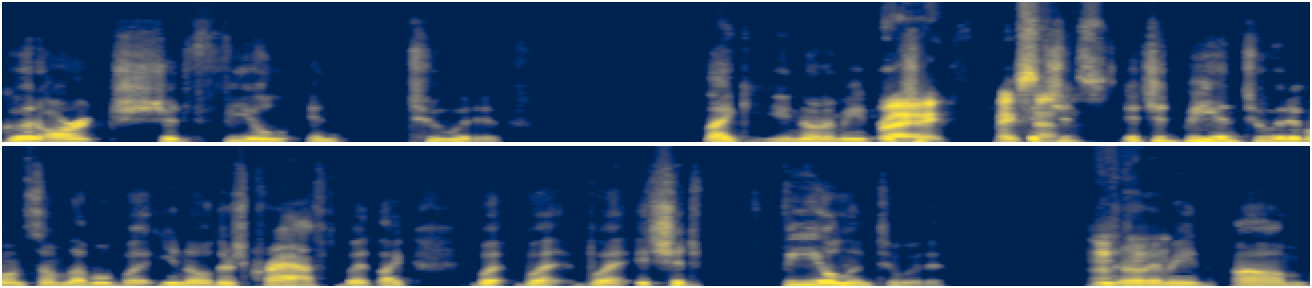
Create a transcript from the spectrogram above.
good art should feel intuitive. Like you know what I mean? It should Right. Makes it should it should be intuitive on some level but you know there's craft but like but but but it should feel intuitive. You know what i Mhm. mean? Um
